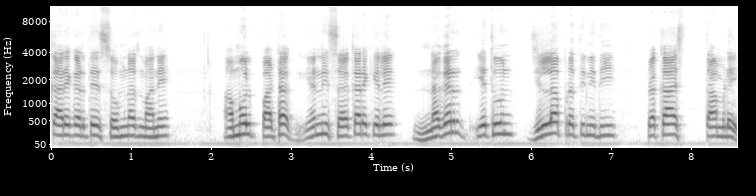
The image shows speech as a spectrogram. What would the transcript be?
कार्यकर्ते सोमनाथ माने अमोल पाठक यांनी सहकार्य केले. नगर येथून जिल्हा प्रतिनिधी प्रकाश तांबडे.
